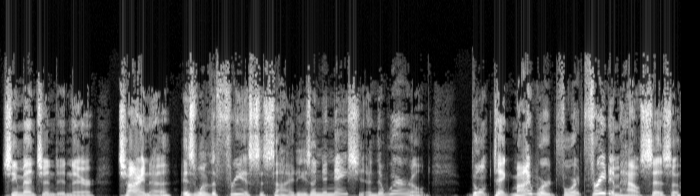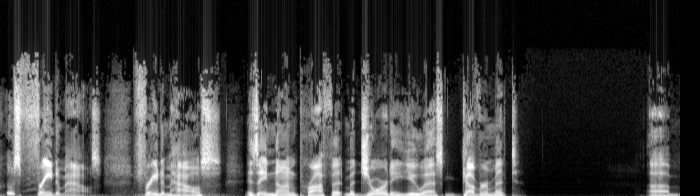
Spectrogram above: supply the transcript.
she mentioned in there China is one of the freest societies in the nation in the world. Don't take my word for it. Freedom House says so. Who's Freedom House? Freedom House is a nonprofit majority U.S. government. Um,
